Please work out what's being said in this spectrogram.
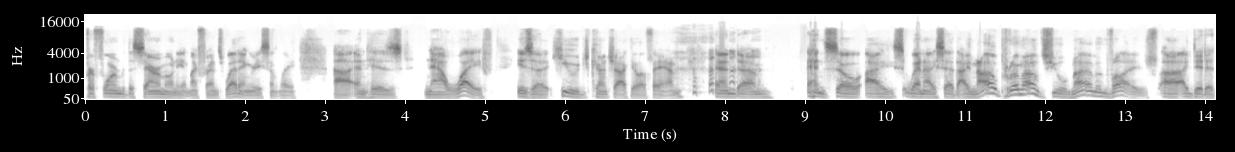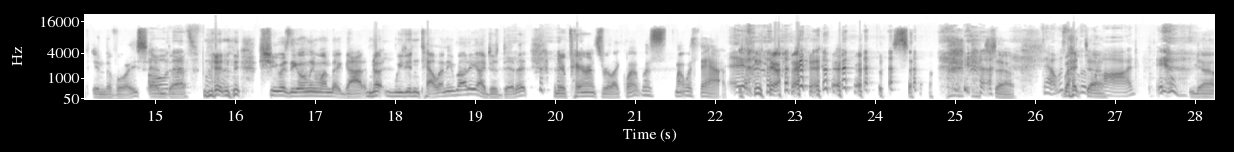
performed the ceremony at my friend's wedding recently, uh, and his now wife is a huge Count Chocula fan, and um, and so I, when I said, "I now pronounce you man and wife," uh, I did it in the voice, oh, and that's uh, she was the only one that got it. No, we didn't tell anybody. I just did it, and their parents were like, "What was what was that?" so, yeah. so, that was but, a little uh, odd. yeah,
